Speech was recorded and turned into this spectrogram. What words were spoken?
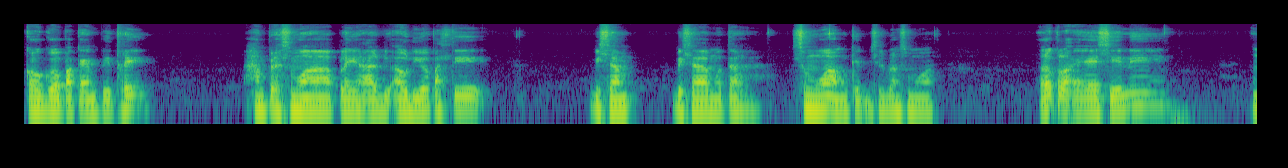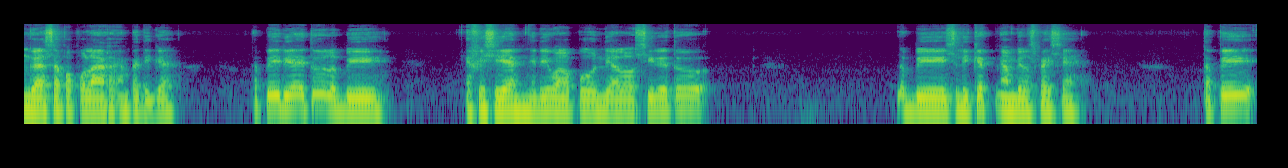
kalau gue pakai MP3, hampir semua player audio pasti bisa bisa muter semua mungkin bisa dibilang semua. Lalu kalau AAC ini nggak sepopuler MP3 tapi dia itu lebih efisien. Jadi walaupun dia lossy dia tuh lebih sedikit ngambil space nya tapi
